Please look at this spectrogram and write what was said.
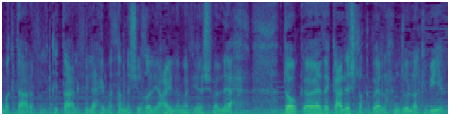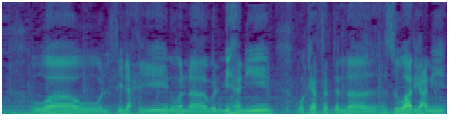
ماك تعرف القطاع الفلاحي ما ثمش يظل عائله ما فيهاش فلاح. donc هذاك علاش الاقبال الحمد لله كبير والفلاحيين والمهنيين وكافة الزوار يعني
